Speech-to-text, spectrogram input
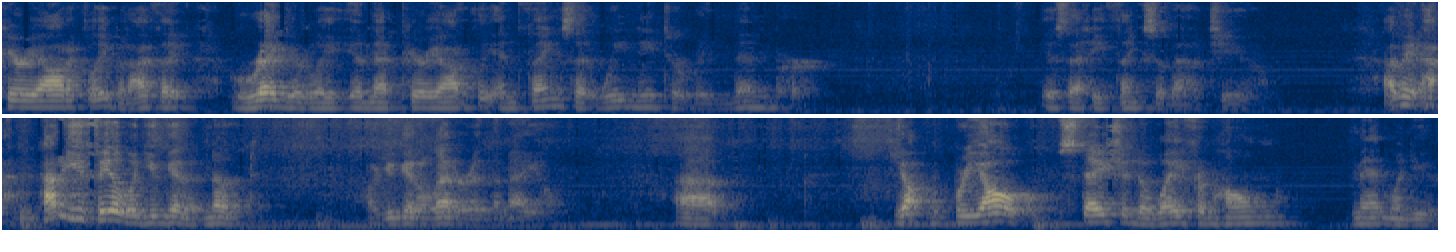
periodically, but I think regularly in that periodically, and things that we need to remember is that he thinks about you. I mean, how, how do you feel when you get a note or you get a letter in the mail? Uh, Y'all, were y'all stationed away from home, men, when you?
